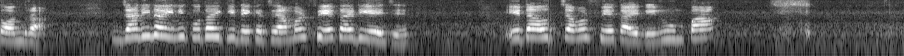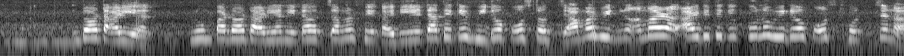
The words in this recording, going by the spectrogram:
তন্দ্রা। জানি না ইনি কোথায় কি দেখেছে, আমার ফেক আইডি এই যে। এটা হচ্ছে আমার fake ID Rumpa dot Ariyan Rumpa dot Ariyan এটা হচ্ছে আমার ফেক আইডি এটা থেকে ভিডিও পোস্ট হচ্ছে। আমার ভিডিও আমার আইডি থেকে কোনো ভিডিও পোস্ট হচ্ছে না।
